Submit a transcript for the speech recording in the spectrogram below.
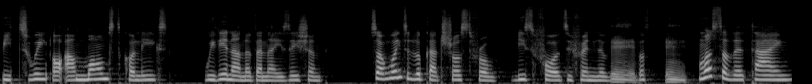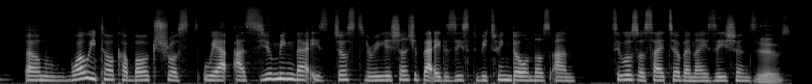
between or amongst colleagues within an organization. So I'm going to look at trust from these four different levels. Because most of the time, um, when we talk about trust, we are assuming that it's just a relationship that exists between donors and civil society organizations. Yes.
